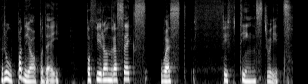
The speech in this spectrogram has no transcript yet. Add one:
ropade jag på dig på 406 West 15 Street.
